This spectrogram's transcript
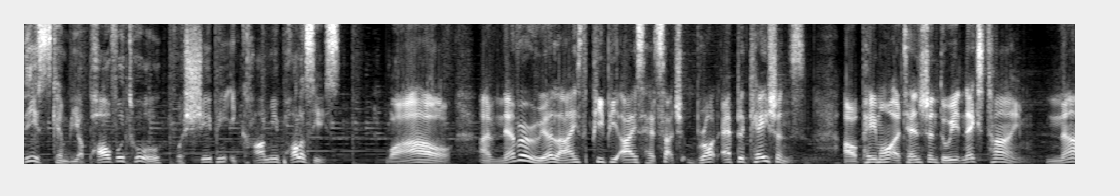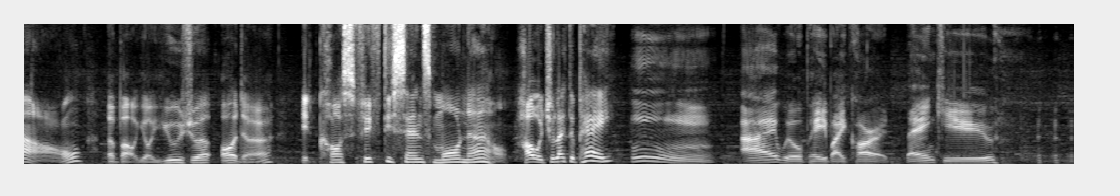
This can be a powerful tool for shaping economy policies. Wow, I've never realized PPIs had such broad applications. I'll pay more attention to it next time. Now, about your usual order, it costs 50 cents more now. How would you like to pay? Hmm, I will pay by card. Thank you.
